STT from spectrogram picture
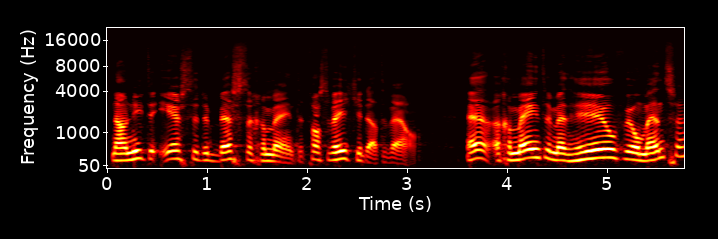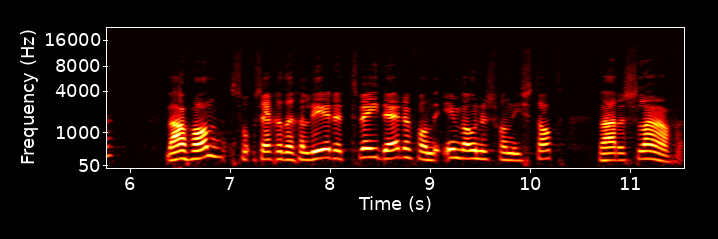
nou niet de eerste, de beste gemeente. Vast weet je dat wel. Hè? Een gemeente met heel veel mensen, waarvan, zeggen de geleerden, twee derde van de inwoners van die stad waren slaven.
